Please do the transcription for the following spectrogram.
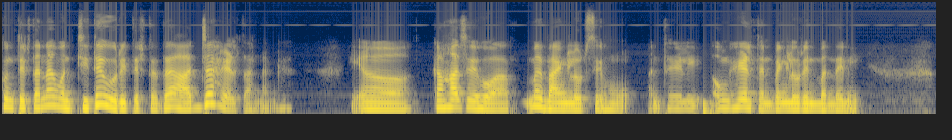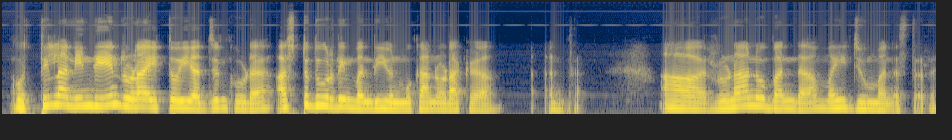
ಕುಂತಿರ್ತಾನೆ, ಒಂದು ಚಿತೆ ಉರಿತಿರ್ತದೆ ಆ ಅಜ್ಜ ಹೇಳ್ತಾನೆ ನಂಗೆ. ಕಹಾ ಸೇ ಹೋ? ಮೈ ಬ್ಯಾಂಗ್ಳೂರ್ ಸೇ ಹೂ ಅಂತ ಹೇಳಿ ಅವ್ಗೆ ಹೇಳ್ತಾನೆ, ಬೆಂಗಳೂರಿಂದ ಬಂದೇನಿ. ಗೊತ್ತಿಲ್ಲ, ನಿಂದು ಏನು ಋಣ ಇತ್ತು ಈ ಅಜ್ಜನ ಕೂಡ, ಅಷ್ಟು ದೂರದಿಂದ ಬಂದು ಇವನ್ ಮುಖ ನೋಡಾಕ ಅಂತ. ಆ ಋಣನೂ ಬಂದ ಮೈ ಜುಮ್ ಅನ್ನಿಸ್ತದೆ.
